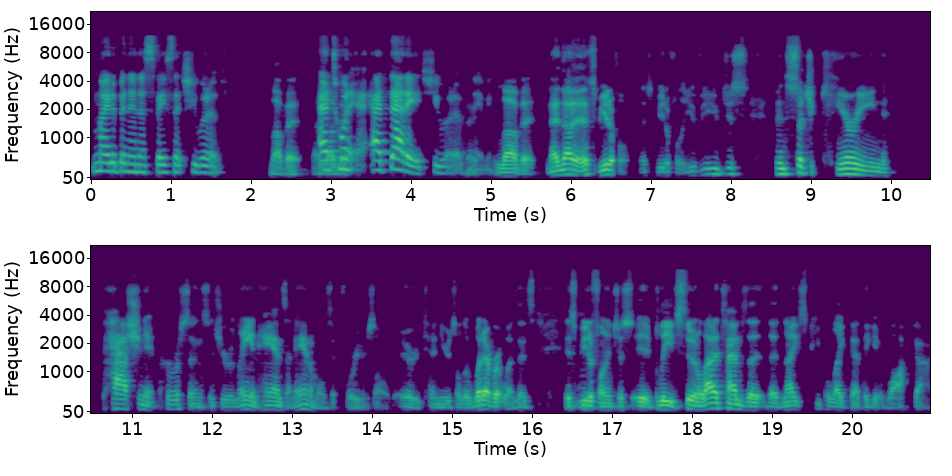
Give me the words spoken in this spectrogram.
might have been in a space that she would have. Love it. I at love 20 it. at that age, she would have maybe. Love it. No, no, that's beautiful. That's beautiful. You've you've just been such a caring passionate person since you were laying hands on animals at four years old or 10 years old or whatever it was. It's it's mm-hmm. beautiful and it just it bleeds through. And a lot of times the the nice people like that they get walked on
